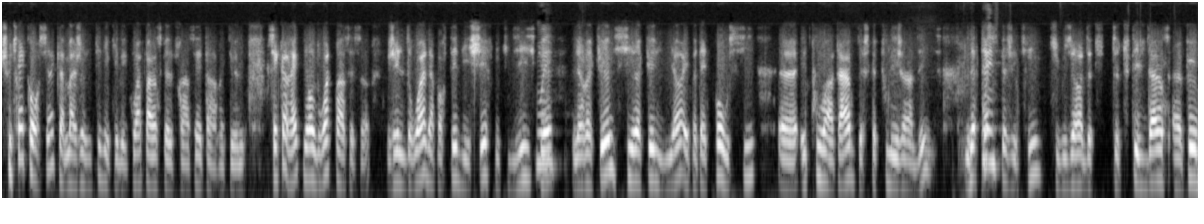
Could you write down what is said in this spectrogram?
Je suis très conscient que la majorité des Québécois pensent que le français est en recul. C'est correct, ils ont le droit de penser ça. J'ai le droit d'apporter des chiffres qui disent que le recul, si recul il y a, est peut-être pas aussi euh, épouvantable que ce que tous les gens disent. Le texte que j'écris, qui vous a de, toute évidence un peu,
